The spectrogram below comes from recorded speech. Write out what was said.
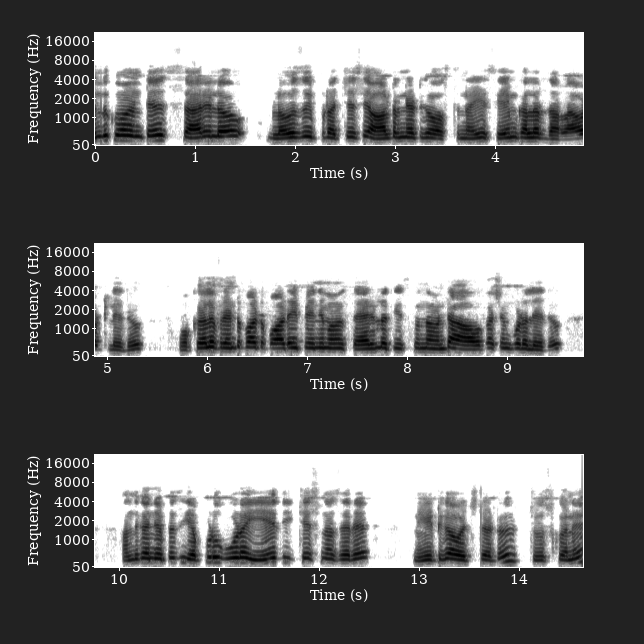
ఎందుకు అంటే శారీలో బ్లౌజ్ ఇప్పుడు వచ్చేసి ఆల్టర్నేట్గా వస్తున్నాయి. సేమ్ కలర్ రావట్లేదు. ఒకవేళ ఫ్రంట్ పార్ట్ పాడైపోయింది మనం శారీలో తీసుకుందాం అంటే ఆ అవకాశం కూడా లేదు. అందుకని చెప్పేసి ఎప్పుడు కూడా ఏది ఇచ్చేసినా సరే నీట్గా వచ్చేటట్టు చూసుకొని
